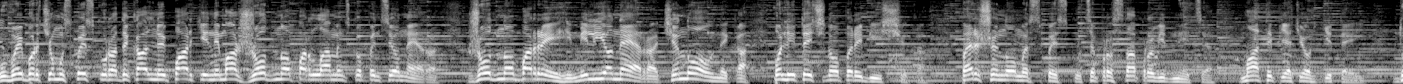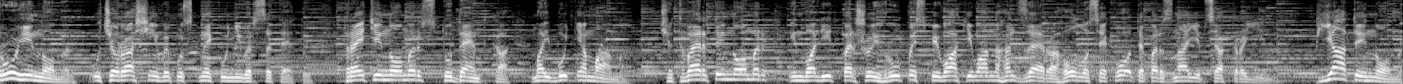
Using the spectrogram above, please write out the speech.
У виборчому списку радикальної партії нема жодного парламентського пенсіонера, жодного бариги, мільйонера, чиновника, політичного перебіжчика. Перший номер списку це проста провідниця, мати п'ятьох дітей. Другий номер учорашній випускник університету. Третій номер студентка, майбутня мама. Четвертий номер інвалід першої групи, співак Іван Ганзера, голос якого тепер знає вся країна. П'ятий номер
